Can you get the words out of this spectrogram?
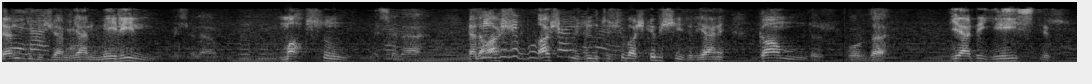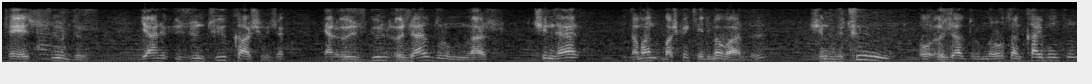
Melal, gideceğim. evet. Yani melil mesela. Hı hı. Mahzun mesela. Ya da Melili aşk, aşk üzüntüsü başka bir şeydir. Yani gamdır burada. Bir yerde yeistir, teessürdür. Yani üzüntüyü karşılayacak. Yani özgül, özel durumlar için her zaman başka kelime vardı. Şimdi bütün o özel durumlar ortadan kayboldu.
